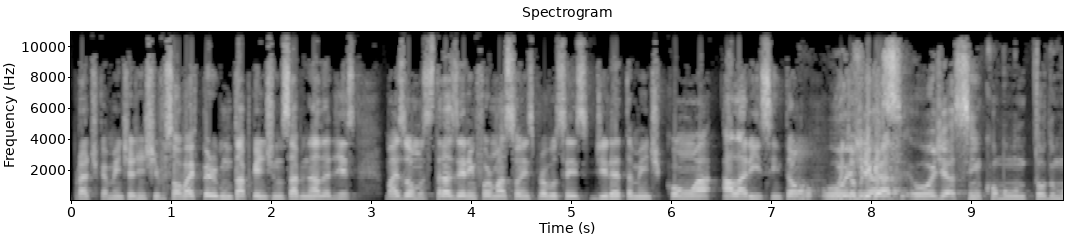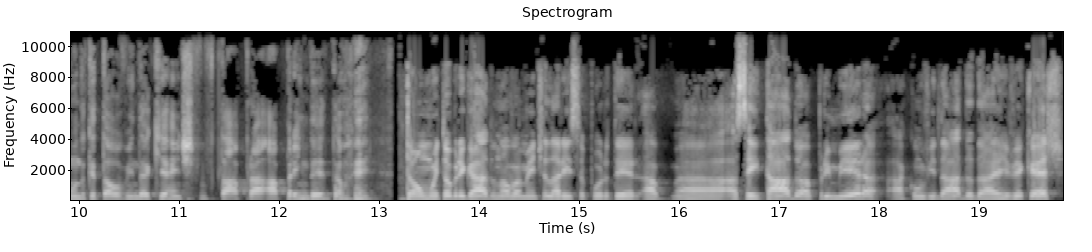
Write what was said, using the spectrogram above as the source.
praticamente a gente só vai perguntar porque a gente não sabe nada disso, mas vamos trazer informações para vocês diretamente com a, a Larissa. Então, hoje, muito obrigado. Assim, hoje, assim como todo mundo que está ouvindo aqui, a gente tá para aprender também. Então, muito obrigado novamente, Larissa, por ter a, a, aceitado a primeira a convidada da RVCast.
